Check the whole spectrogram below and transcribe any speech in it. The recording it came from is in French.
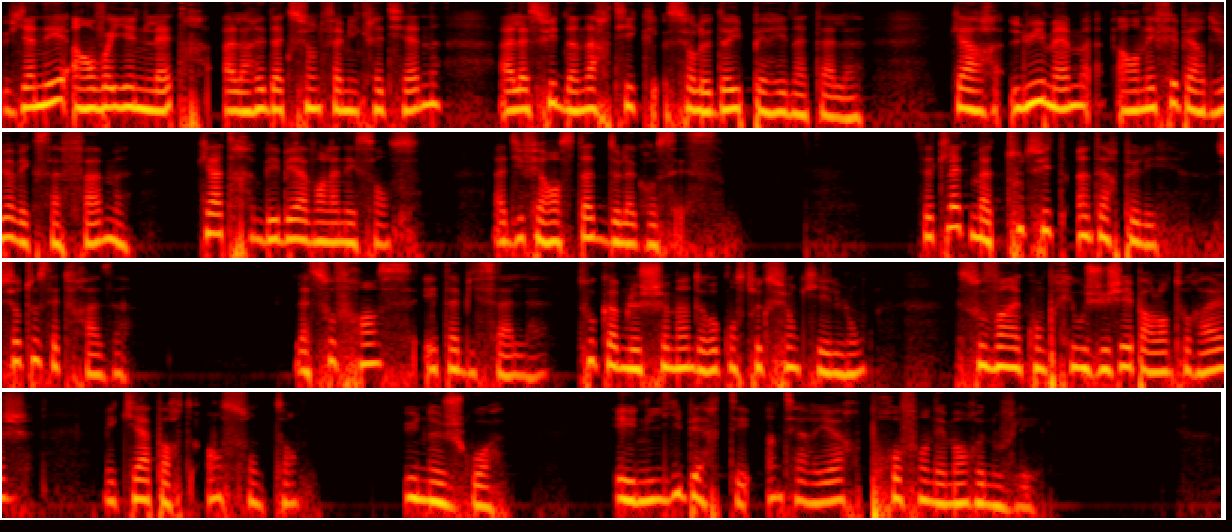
Vianney a envoyé une lettre à la rédaction de Famille chrétienne à la suite d'un article sur le deuil périnatal, car lui-même a en effet perdu avec sa femme quatre bébés avant la naissance, à différents stades de la grossesse. Cette lettre m'a tout de suite interpellée, surtout cette phrase. La souffrance est abyssale, tout comme le chemin de reconstruction qui est long, souvent incompris ou jugé par l'entourage, mais qui apporte en son temps une joie et une liberté intérieure profondément renouvelée.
